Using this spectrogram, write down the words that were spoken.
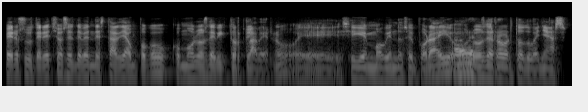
Pero sus derechos deben de estar ya un poco como los de Víctor Claver, ¿no? Eh, siguen moviéndose por ahí, o los de Roberto Dueñas.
